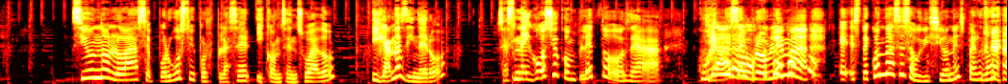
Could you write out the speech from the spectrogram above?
si uno lo hace por gusto y por placer y consensuado, y ganas dinero, o sea, es negocio completo, o sea, ¿cuál es el problema? E, este, ¿cuándo haces audiciones, perdón?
